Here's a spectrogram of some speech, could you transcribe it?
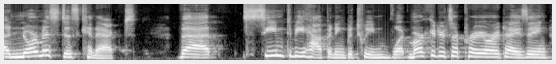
enormous disconnect that seemed to be happening between what marketers are prioritizing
